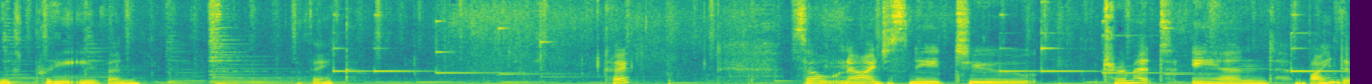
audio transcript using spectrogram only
looks pretty even, I think. Okay, so now I just need to trim it and bind it.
